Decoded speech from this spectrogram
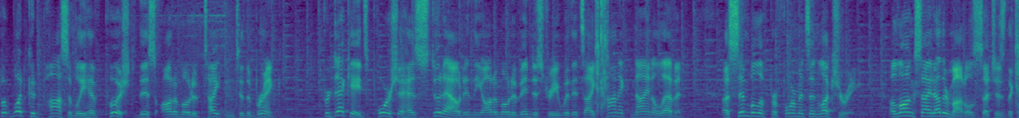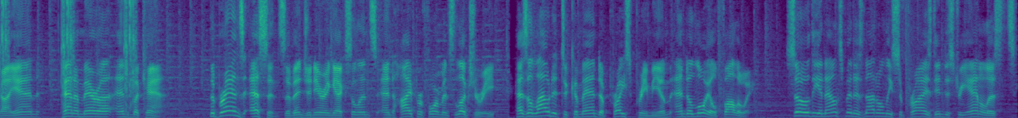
But what could possibly have pushed this automotive titan to the brink? For decades, Porsche has stood out in the automotive industry with its iconic 911, a symbol of performance and luxury, alongside other models such as the Cayenne, Panamera, and Macan. The brand's essence of engineering excellence and high-performance luxury has allowed it to command a price premium and a loyal following. So the announcement has not only surprised industry analysts,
